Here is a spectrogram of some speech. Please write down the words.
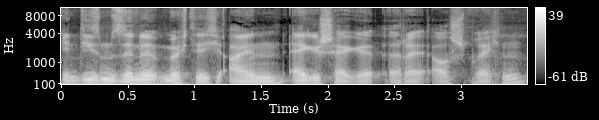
In diesem Sinne möchte ich ein Ägischegere aussprechen.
